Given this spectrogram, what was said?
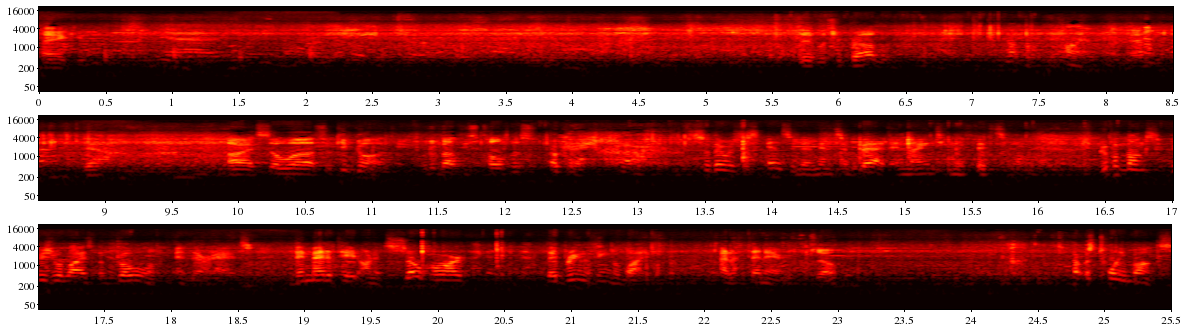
Thank you. Sid, what's your problem? Fine. Yeah. All right, so uh, so keep going. What about these tulpas? Okay, uh, so there was this incident in Tibet in 1915. A group of monks visualize a golem in their heads. They meditate on it so hard, they bring the thing to life out of thin air. So? That was 20 monks.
